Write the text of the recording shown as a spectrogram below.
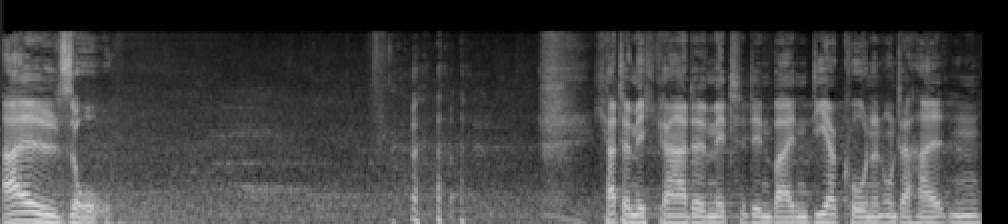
Also, ich hatte mich gerade mit den beiden Diakonen unterhalten,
